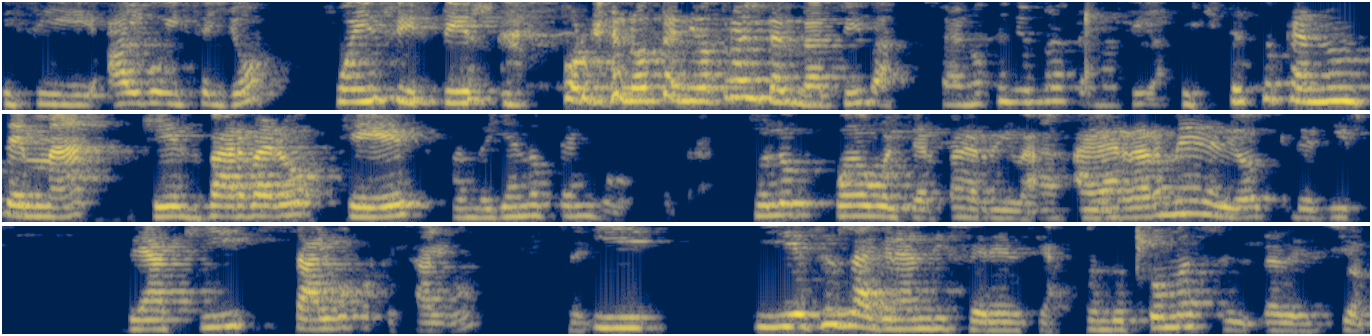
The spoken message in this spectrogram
Y si algo hice yo, fue insistir, porque no tenía otra alternativa, o sea, no tenía otra alternativa. Y estás tocando un tema que es bárbaro, que es cuando ya no tengo otra, solo puedo voltear para arriba, agarrarme de Dios decir, de aquí salgo porque salgo, y, y esa es la gran diferencia, cuando tomas la decisión,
